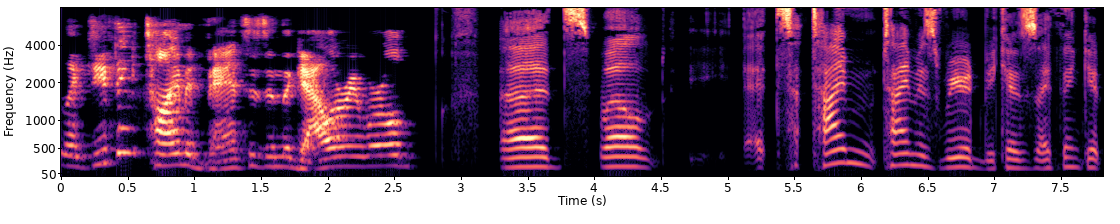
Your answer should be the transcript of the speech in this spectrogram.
like do you think time advances in the gallery world? uh, well, it's, time time is weird because I think it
